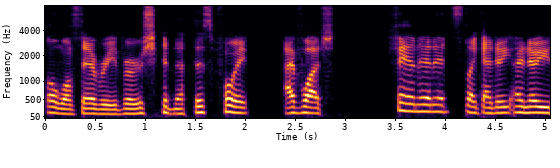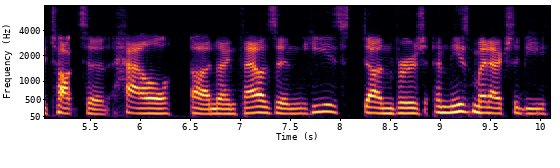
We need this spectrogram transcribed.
almost every version at this point. I've watched fan edits. Like I know, I know you talked to Hal uh, nine thousand. He's done version, and these might actually be.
